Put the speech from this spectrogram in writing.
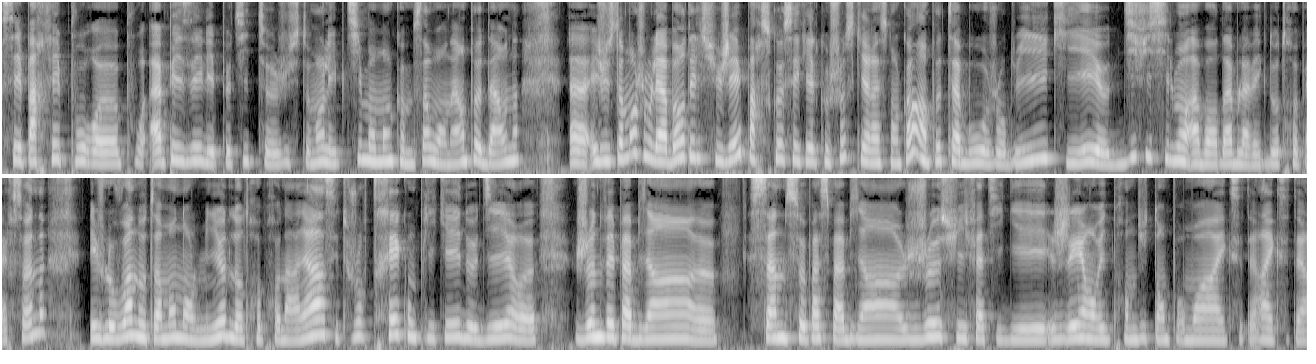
C'est parfait pour, euh, pour apaiser les petites, euh, justement, les petits moments comme ça où on est un peu down. Euh, et justement, je voulais aborder le sujet parce que c'est quelque chose qui reste encore un peu tabou aujourd'hui, qui est difficilement abordable avec d'autres personnes. Et je le vois notamment dans le milieu de l'entrepreneuriat, c'est toujours très compliqué de dire je ne vais pas bien, ça ne se passe pas bien, je suis fatiguée, j'ai envie de prendre du temps pour moi, etc. etc.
